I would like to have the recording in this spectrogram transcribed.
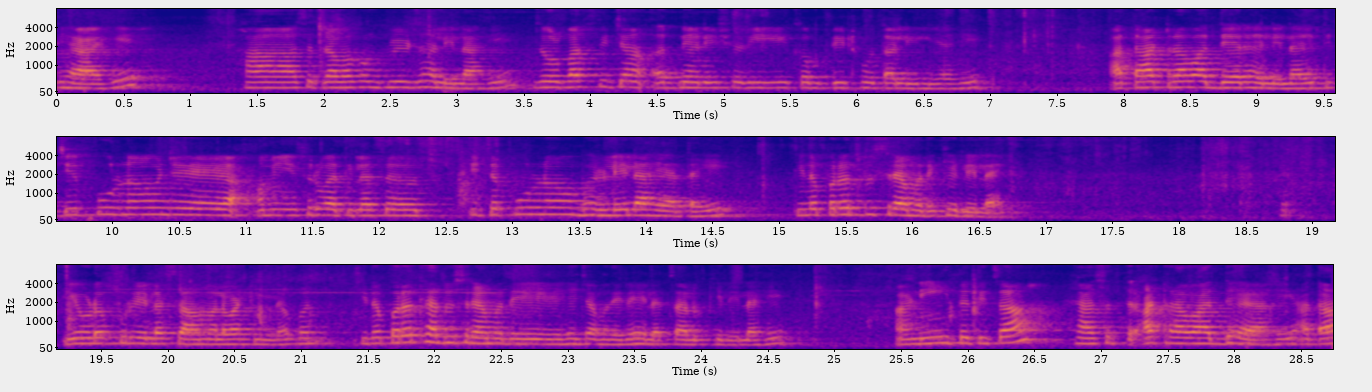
अध्याय आहे. हा सतरावा कंप्लीट झालेला आहे. जवळपास तिच्या अज्ञानेश्वरी कंप्लीट होत आलेली आहे. आता अठरावा अध्याय राहिलेला आहे. तिचे पूर्ण म्हणजे आम्ही सुरुवातीला स तिचं पूर्ण भरलेलं आहे आता हे तिनं परत दुसऱ्यामध्ये केलेलं आहे. एवढं पुरेल असं आम्हाला वाटलेलं पण तिनं परत ह्या दुसऱ्यामध्ये ह्याच्यामध्ये लिहायला चालू केलेलं आहे. आणि इथं तिचा ह्या सत्र अठरावा अध्याय आहे. आता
